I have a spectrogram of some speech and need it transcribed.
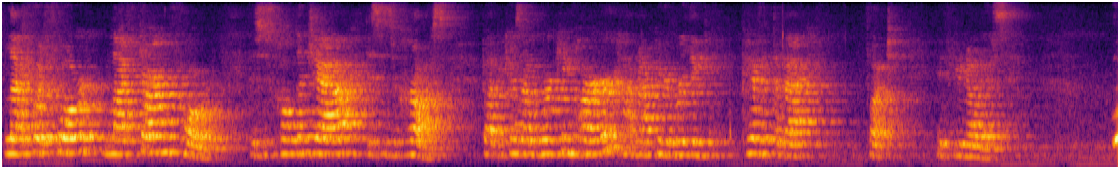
Left foot forward, left arm forward. This is called a jab, this is a cross. But because I'm working harder, I'm not going to really pivot the back foot, if you notice. Woo!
